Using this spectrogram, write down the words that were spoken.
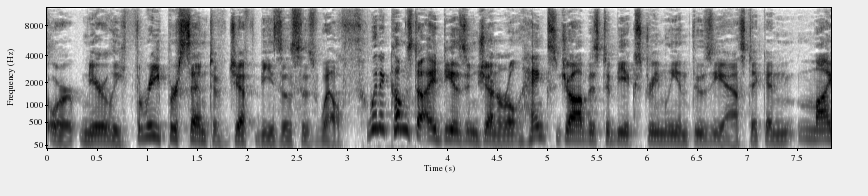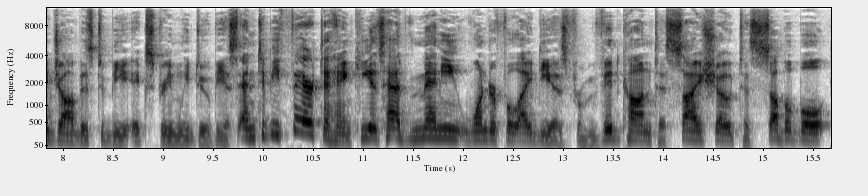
or nearly 3% of Jeff Bezos' wealth. When it comes to ideas in general, Hank's job is to be extremely enthusiastic, and my job is to be extremely dubious. And to be fair to Hank, he has had many wonderful ideas, from VidCon to SciShow to Subbable.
